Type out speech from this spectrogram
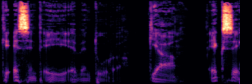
che essent ei eventura. Cia, exe,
